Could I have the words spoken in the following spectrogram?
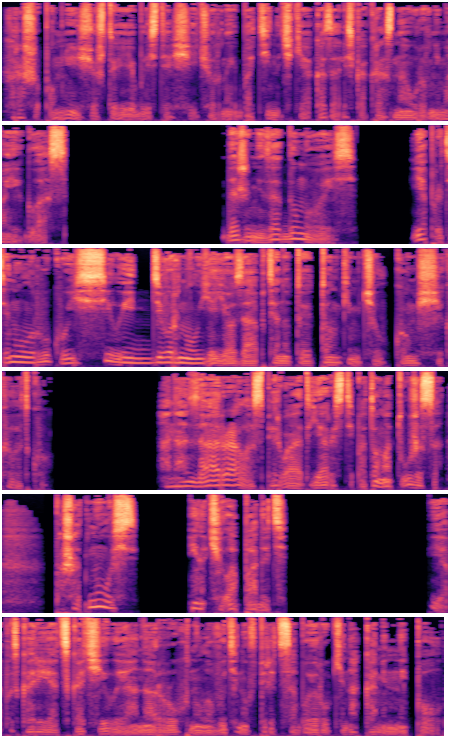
Хорошо помню еще, что ее блестящие черные ботиночки оказались как раз на уровне моих глаз. Даже не задумываясь, я протянул руку и силой дернул ее за обтянутую тонким чулком щиколотку. Она заорала сперва от ярости, потом от ужаса, пошатнулась и начала падать. Я поскорее отскочил, и она рухнула, вытянув перед собой руки на каменный пол,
